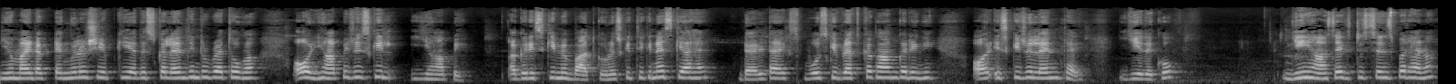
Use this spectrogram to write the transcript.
ये हमारी रेक्टेंगुलर शेप की है तो इसका लेंथ इंटू ब्रेथ होगा। और यहाँ पे जो इसकी, यहाँ पे, अगर इसकी मैं बात करूँ, इसकी थिकनेस क्या है? डेल्टा एक्स वो उसकी ब्रेथ का काम करेगी। और इसकी जो लेंथ है, ये देखो, ये यहाँ से एक्स डिस्टेंस पर है ना?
